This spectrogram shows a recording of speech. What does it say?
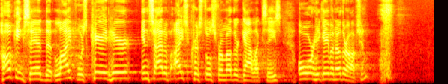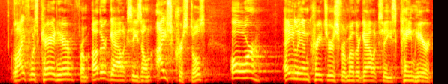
Hawking said that life was carried here inside of ice crystals from other galaxies, or he gave another option. Life was carried here from other galaxies on ice crystals, or alien creatures from other galaxies came here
